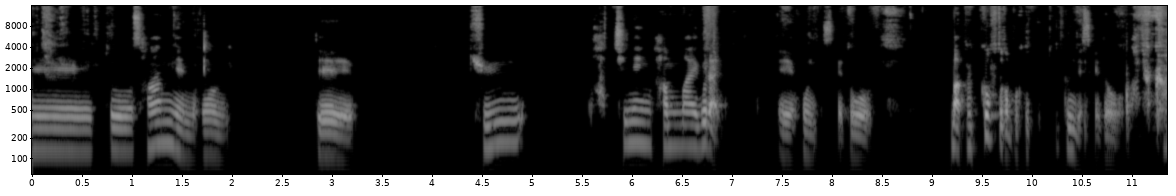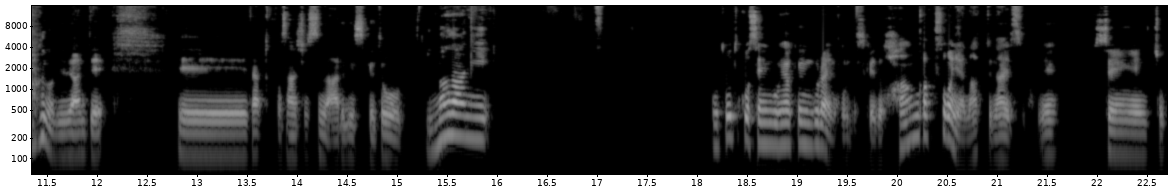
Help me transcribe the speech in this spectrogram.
えっ、ー、と、3年の本で、9、8年半前ぐらいの、えー、本ですけど、まあ、ブックオフとか僕行くんですけど、ブックオフの値段で、えー、なんかこう参照するのはあれですけど、未だに、もともとこう1500円ぐらいの本ですけど、半額とかにはなってないですもんね。1000円ちょっ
